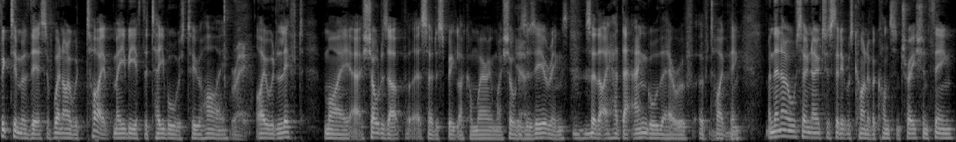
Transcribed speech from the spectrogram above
victim of this. Of when I would type, maybe if the table was too high, Right. I would lift my uh, shoulders up, uh, so to speak, like I'm wearing my shoulders Yeah. as earrings, so that I had that angle there of, of typing. And then I also noticed that it was kind of a concentration thing.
